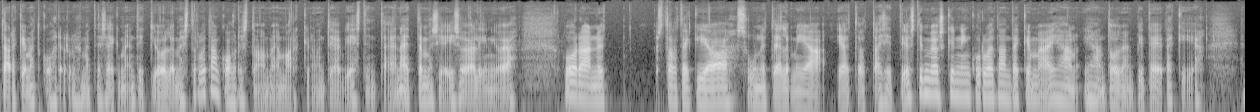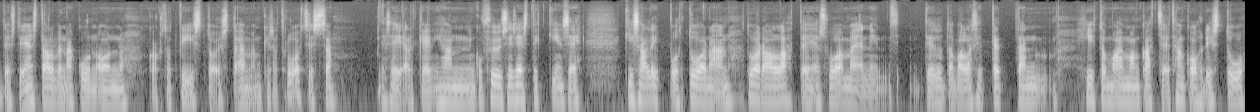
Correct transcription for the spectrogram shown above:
tärkeimmät kohderyhmät ja segmentit, joille me ruvetaan kohdistamaan meidän markkinointia ja viestintää. Ja näitä tämmöisiä isoja linjoja luodaan nyt strategiaa, suunnitelmia ja tota, sitten tietysti myöskin niin ruvetaan tekemään ihan, ihan toimenpiteitäkin. Ja, ja tietysti ensi talvena, kun on 2015 MM-kisat Ruotsissa ja sen jälkeen ihan niin kuin fyysisestikin se kisalippu tuodaan, tuodaan Lahteen ja Suomeen, niin tietyllä tavalla sitten tämän hiihtomaailman katseethan kohdistuu,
